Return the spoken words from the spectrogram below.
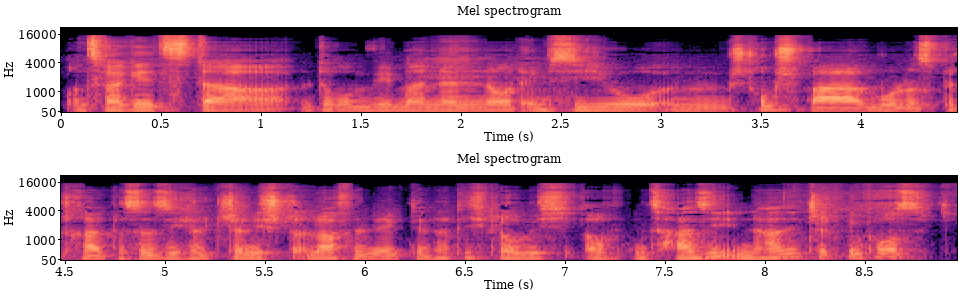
und zwar geht's da darum, wie man einen Node MCU im Stromsparmodus betreibt, dass er sich halt ständig schlafen legt. Den hatte ich, glaube ich, auch ins Hasi, in den Hasi-Chat gepostet.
